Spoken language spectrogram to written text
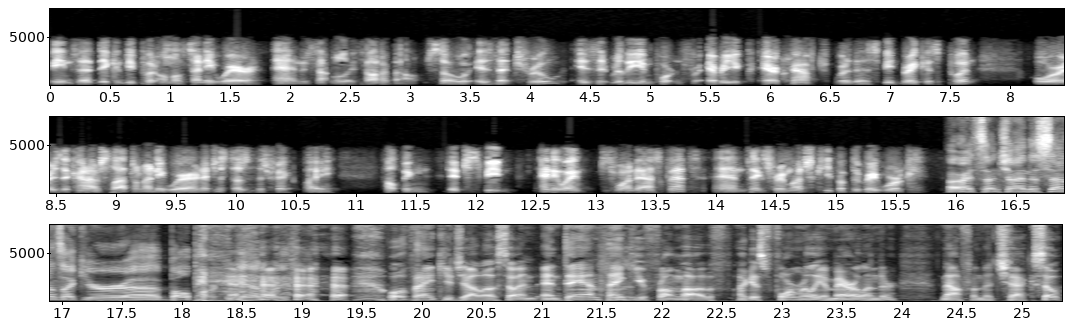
means that they can be put almost anywhere and it's not really thought about. So is that true? Is it really important for every aircraft where the speed brake is put? Or is it kind of slapped on anywhere and it just does the trick by helping ditch speed? Anyway, just wanted to ask that and thanks very much. Keep up the great work. All right, Sunshine, this sounds like your uh, ballpark again. What do you think? well, thank you, Jello. So, and, and Dan, thank you from, uh, I guess, formerly a Marylander, now from the Czech. So,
